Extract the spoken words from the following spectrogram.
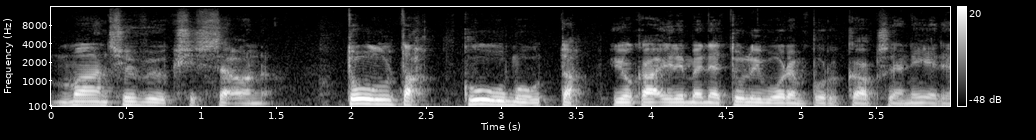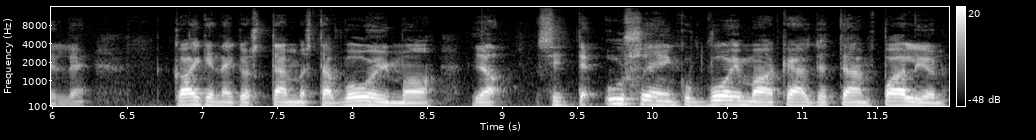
maan syvyyksissä on tulta, kuumuutta, joka ilmenee tulivuoden purkaukseen ja niin edelleen. Kaiken näköistä tämmöistä voimaa. Ja sitten usein, kun voimaa käytetään paljon,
